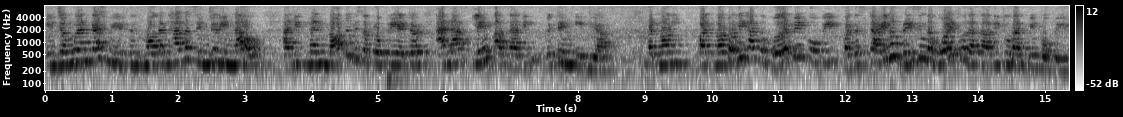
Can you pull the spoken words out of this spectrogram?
in Jammu and Kashmir since more than half a century now, and it meant not to misappropriated and has claimed Azadi within India. But not, but not only has the word been copied, but the style of raising the voice for Azadi too has been copied.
